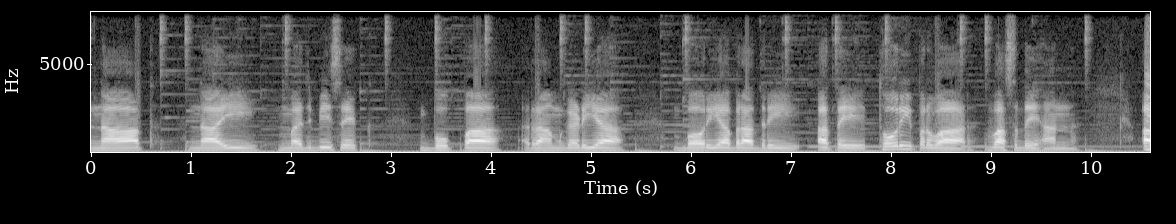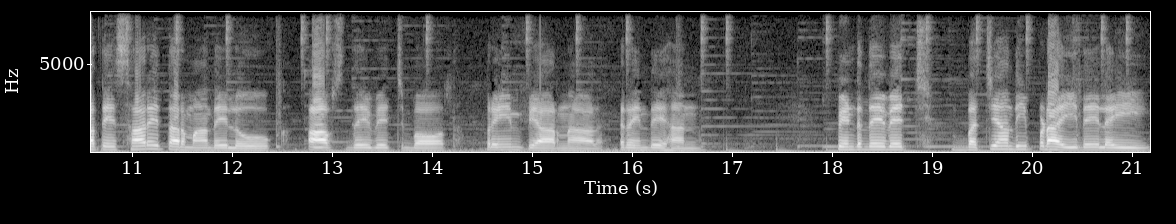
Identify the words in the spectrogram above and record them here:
ਨਾਥ, ਨਾਈ, ਮਜਬੀ ਸਿੱਖ ਬੋਪਾ, ਰਾਮਗੜੀਆ, ਬੌਰੀਆ ਬਰਾਦਰੀ ਅਤੇ ਥੋਰੀ ਪਰਿਵਾਰ ਵਸਦੇ ਹਨ ਅਤੇ ਸਾਰੇ ਧਰਮਾਂ ਦੇ ਲੋਕ ਆਪਸ ਦੇ ਵਿੱਚ ਬਹੁਤ ਪ੍ਰੇਮ ਪਿਆਰ ਨਾਲ ਰਹਿੰਦੇ ਹਨ। ਪਿੰਡ ਦੇ ਵਿੱਚ ਬੱਚਿਆਂ ਦੀ ਪੜ੍ਹਾਈ ਦੇ ਲਈ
